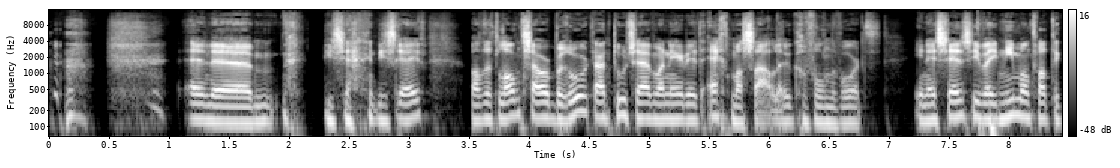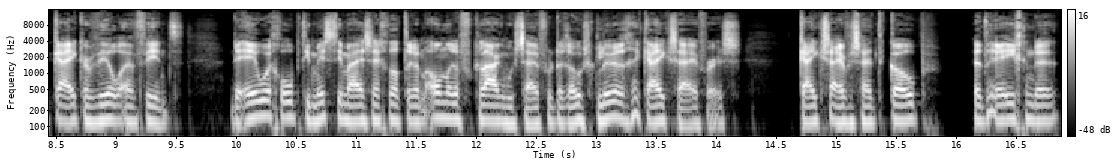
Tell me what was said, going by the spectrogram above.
en ehm, die, zei, die schreef, want het land zou er beroerd aan toe zijn wanneer dit echt massaal leuk gevonden wordt. In essentie weet niemand wat de kijker wil en vindt. De eeuwige optimist in mij zegt dat er een andere verklaring moet zijn voor de rooskleurige kijkcijfers. Kijkcijfers zijn te koop, het regende,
